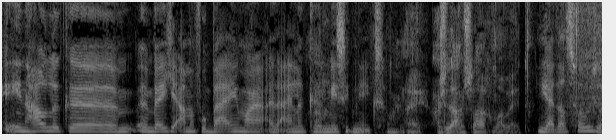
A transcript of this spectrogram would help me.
Inhoudelijk een beetje aan me voorbij. Maar uiteindelijk eh, mis ik niks, hoor. Nee, als je de uitslagen maar weet. Ja, dat sowieso.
